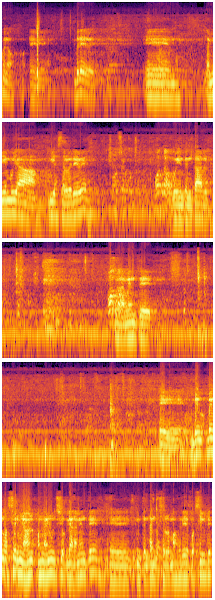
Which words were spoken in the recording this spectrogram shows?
Bueno, eh, breve. Eh, también voy a, voy a ser breve. Voy a intentar solamente eh, vengo, a hacer un anuncio claramente, intentando ser lo más breve posible.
